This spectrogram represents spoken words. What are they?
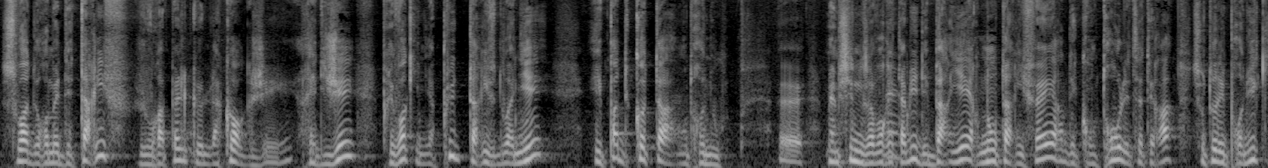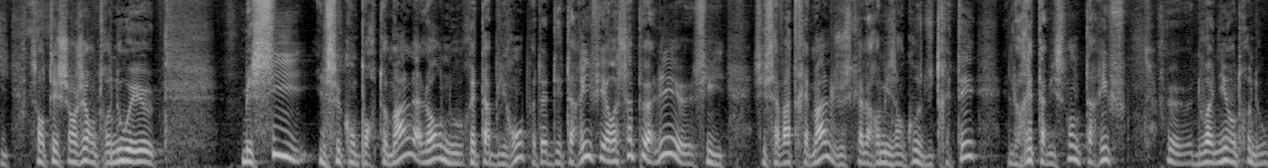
soit de remettre des tarifs. Je vous rappelle que l'accord que j'ai rédigé prévoit qu'il n'y a plus de tarifs douaniers et pas de quotas entre nous. Euh, même si nous avons rétabli des barrières non tarifaires, des contrôles, etc., sur tous les produits qui sont échangés entre nous et eux. Mais s'ils se comportent mal, alors nous rétablirons peut-être des tarifs. Et ça peut aller, euh, si, si, ça va très mal, jusqu'à la remise en cause du traité, le rétablissement de tarifs euh, douaniers entre nous.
